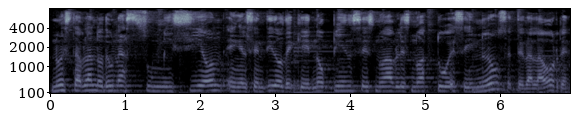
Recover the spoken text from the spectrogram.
no está hablando de una sumisión en el sentido de que no pienses, no hables, no actúes y no se te da la orden.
